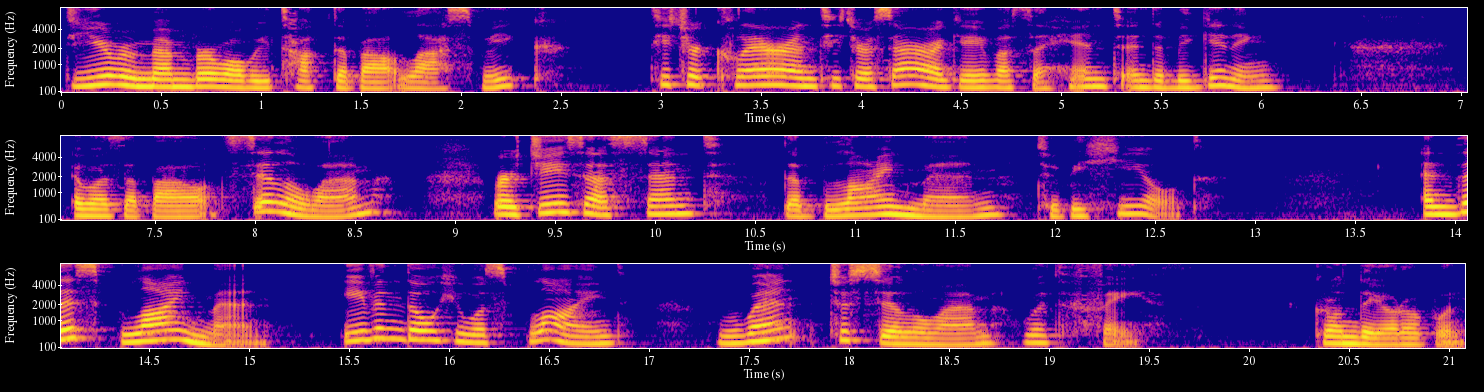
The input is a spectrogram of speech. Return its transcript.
do you remember what we talked about last week? Teacher Claire and Teacher Sarah gave us a hint in the beginning. It was about Siloam, where Jesus sent the blind man to be healed. And this blind man, even though he was blind, went to Siloam with faith. 그런데 여러분,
